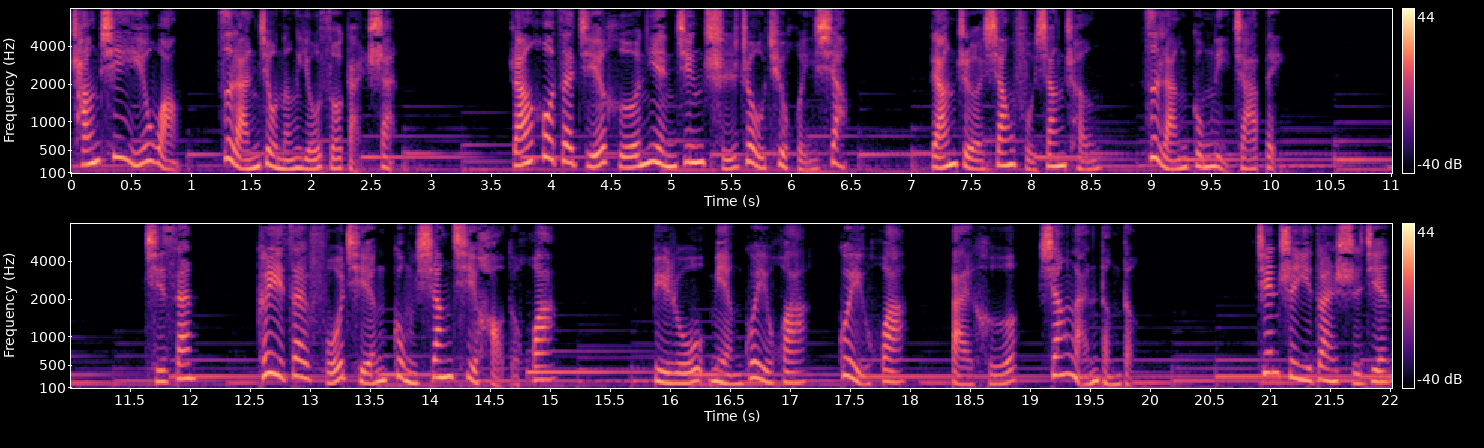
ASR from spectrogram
长期以往，自然就能有所改善，然后再结合念经持咒去回向，两者相辅相成，自然功力加倍。其三，可以在佛前供香气好的花，比如缅桂花、桂花、百合、香兰等等，坚持一段时间，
